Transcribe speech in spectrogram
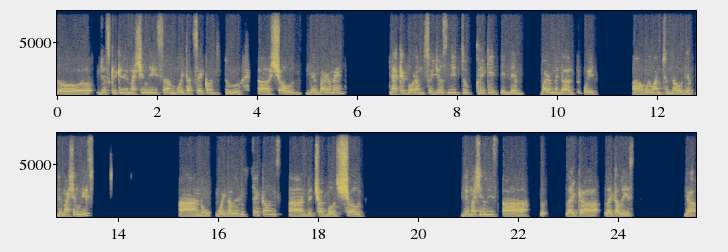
So just click in the machine list and wait a second to uh, show the environment like a bottom. So you just need to click it in the environment that we, uh, we want to know the, the machine list and wait a little seconds and the chatbot showed the machine list uh, like a, like a list. Yeah,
